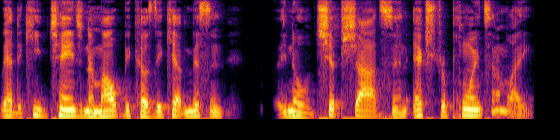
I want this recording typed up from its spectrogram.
we had to keep changing them out because they kept missing, you know, chip shots and extra points. And I'm like,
